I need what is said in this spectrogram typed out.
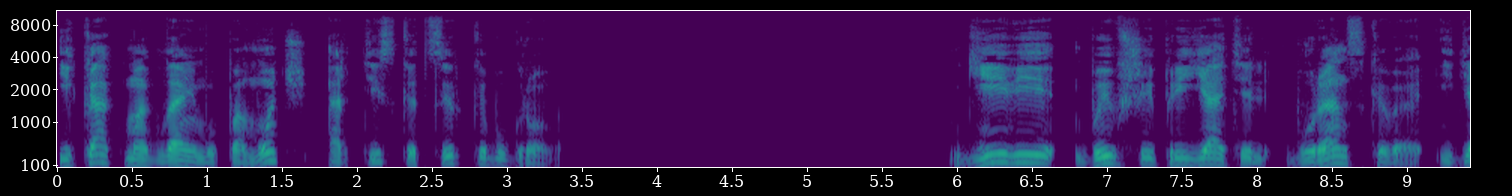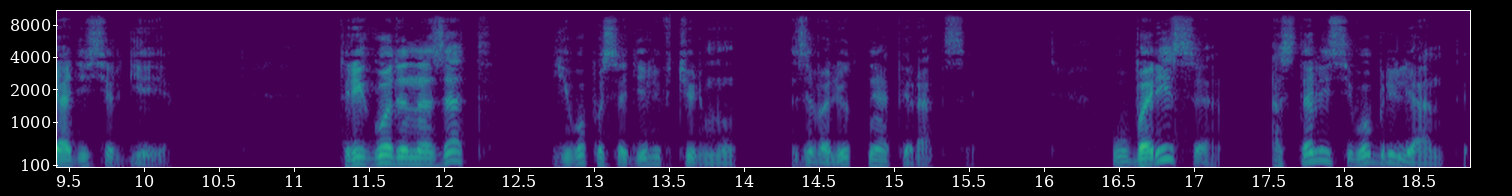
и как могла ему помочь артистка цирка Бугрова? Гиви – бывший приятель Буранского и дяди Сергея. Три года назад его посадили в тюрьму за валютные операции. У Бориса остались его бриллианты,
